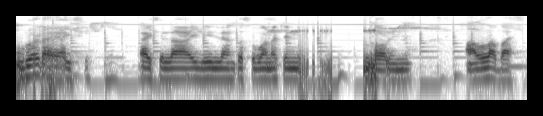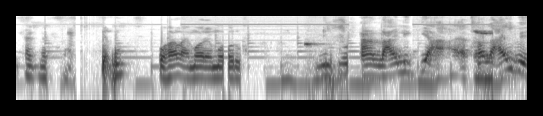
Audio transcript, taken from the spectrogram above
পুরোটাই আইছে। আইছে লাই লিল্লাহ তো সুবানা ধরেনি আল্লাহ বাঁচি থাকবে ওহালাই মরে মরু আর লাইলি কি আ- তাহলে আইবে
